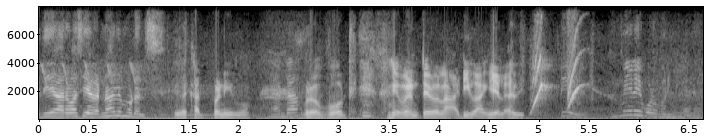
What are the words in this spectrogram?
இதே அரைவாசியா கட்டினா அது மாடல்ஸ் இதை கட் பண்ணிடுவோம் ஏன்டா? அப்புறம் போட்டு இவன்ட்டெல்லாம் அடி வாங்கலாது டேய், உண்மையிலே போட போறீங்களாடா?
